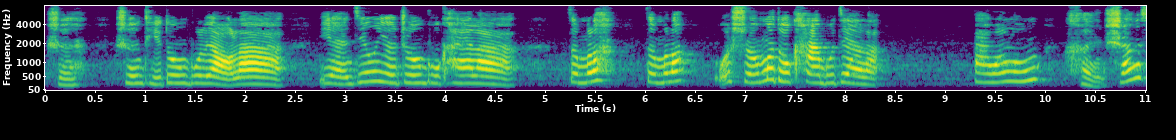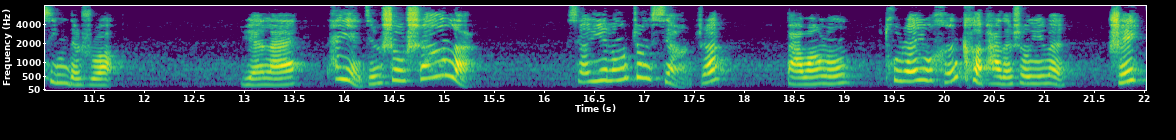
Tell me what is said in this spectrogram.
身身体动不了了，眼睛也睁不开了。怎么了？怎么了？我什么都看不见了。霸王龙很伤心地说：“原来他眼睛受伤了。”小翼龙正想着，霸王龙突然用很可怕的声音问：“谁？”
